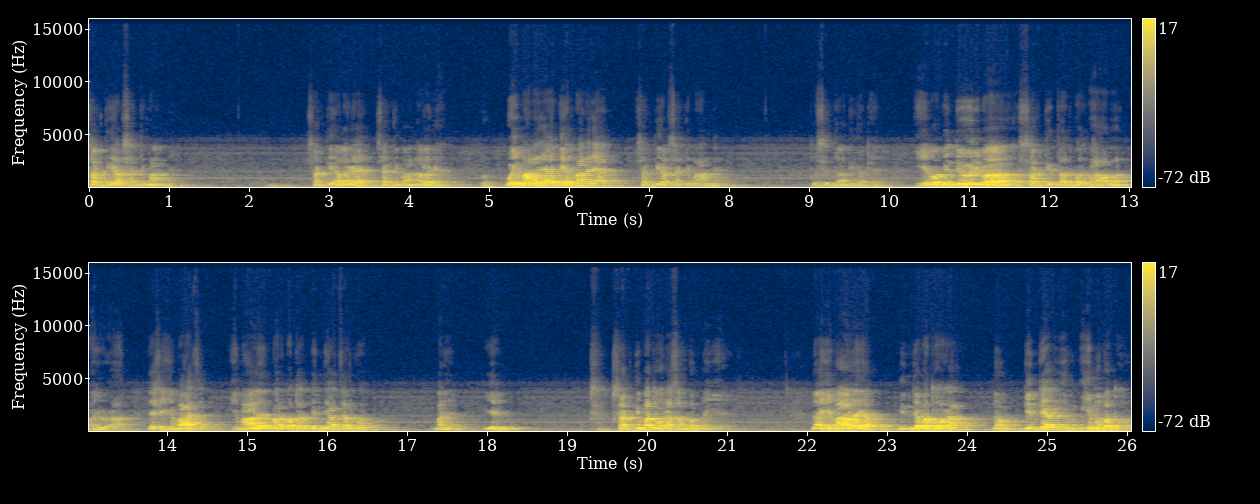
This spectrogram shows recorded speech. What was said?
शक्ति और शक्तिमान में। शक्ति अलग है, शक्तिमान अलग है। तो वही माना जाए, भेद माना जाए, शक्ति और शक्तिमान में। तो सिद्धांत कहते हैं हेम बिंदु शक्ति तद्वत भाव अयोगा जैसे हिमाचल हिमालय पर्वत और विंध्याचल को माने ये शक्तिमत होना संभव नहीं है। न हिमालय विंध्यवत होगा, न विद्या हिमवत होगा।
